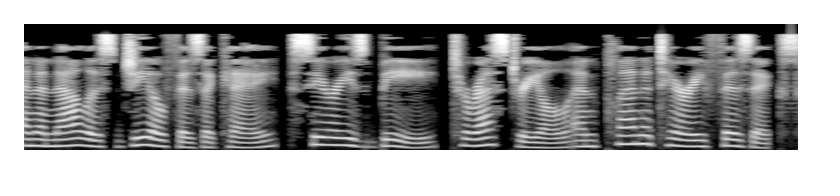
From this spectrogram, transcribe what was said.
and Annales Geophysicae, Series B, Terrestrial and Planetary Physics.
